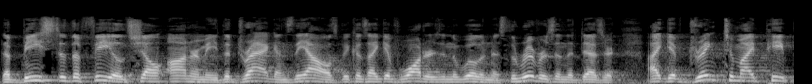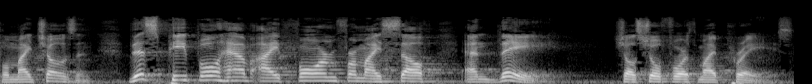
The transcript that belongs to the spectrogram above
The beasts of the field shall honor me, the dragons, the owls, because I give waters in the wilderness, the rivers in the desert. I give drink to my people, my chosen. This people have I formed for myself, and they shall show forth my praise.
